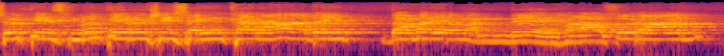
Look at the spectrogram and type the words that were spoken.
श्रुति, स्मृति, ऋषि शङ्खनादै दमय मन्देहासुरान्।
